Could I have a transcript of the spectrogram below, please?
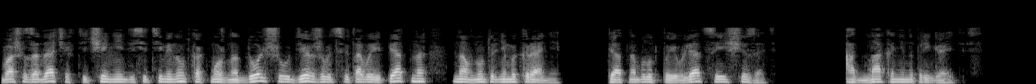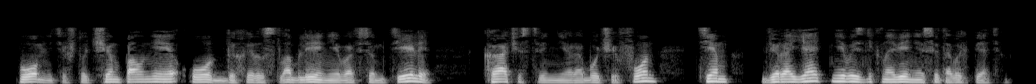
Ваша задача в течение 10 минут как можно дольше удерживать световые пятна на внутреннем экране. Пятна будут появляться и исчезать. Однако не напрягайтесь. Помните, что чем полнее отдых и расслабление во всем теле, качественнее рабочий фон, тем вероятнее возникновение световых пятен.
